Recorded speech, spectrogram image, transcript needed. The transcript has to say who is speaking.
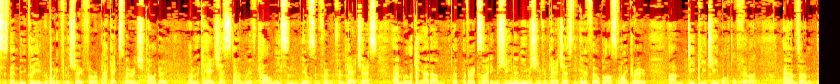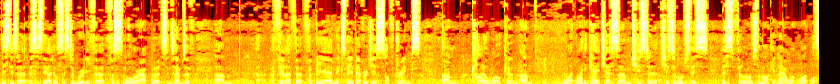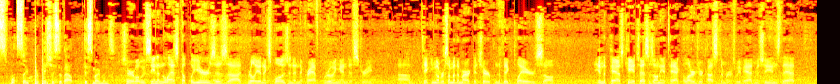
Speaker 1: This is Ben Buckley reporting from the show floor of Pack Expo in Chicago. I'm at the KHS stand with Carl Nielsen, from, from KHS, and we're looking at um, a, a, very exciting machine, a new machine from KHS, the Innofill Glass Micro um, DPG bottle filler. And um, this is a this is the ideal system really for, for smaller outputs in terms of um, a, a filler for, for beer, mixed beer beverages, soft drinks. Um, Kyle, welcome. Um, why, why, did KHS um, choose to choose to launch this this filler onto the market now? What, what, what's what's so propitious about this moment?
Speaker 2: Sure. What we've seen in the last couple of years is uh, really an explosion in the craft brewing industry, um, taking over some of the market share from the big players. So, in the past, KHS has only attacked the larger customers. We've had machines that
